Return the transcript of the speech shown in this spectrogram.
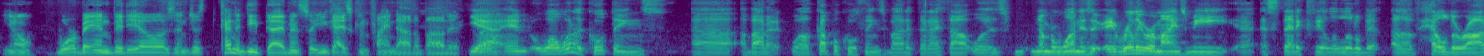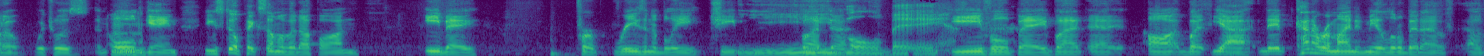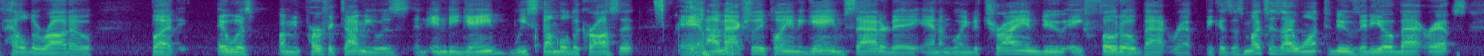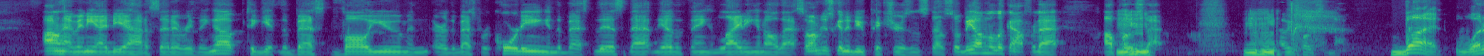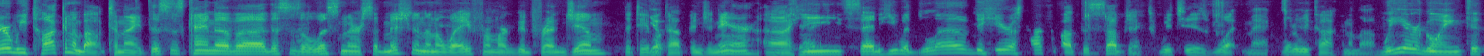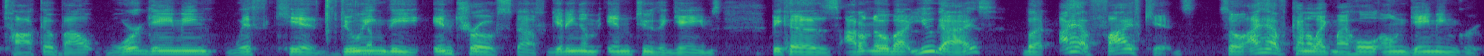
you know, warband videos and just kind of deep diving so you guys can find out about it. Yeah, and well, one of the cool things uh, about it, well, a couple cool things about it that I thought was number one is it, it really reminds me uh, aesthetic feel a little bit of Heldorado, which was an old game. You can still pick some of it up on eBay for reasonably cheap. But, But, uh, Evil Bay. Evil Bay, but uh, but yeah, it kind of reminded me a little bit of of Heldorado, but it was I mean perfect timing. It was an indie game. We stumbled across it, and. I'm actually playing a game Saturday, and I'm going to try and do a photo bat rep because as much as I want to do video bat reps. I don't have any idea how to set everything up to get the best volume and or the best recording and the best this, that, and the other thing and lighting and all that. So I'm just going to do pictures and stuff. So be on the lookout for that. I'll post Mhm. that. Mhm. I'll be posting that. But what are we talking about tonight? This is kind of uh this is a listener submission in a way from our good friend Jim, the tabletop engineer. Uh, That's he said he would love to hear us talk about this subject, which is what, Mac? What are we talking about? We are going to talk about wargaming with kids, doing the intro stuff, getting them into the games. Because I don't know about you guys, but I have five kids. So I have kind of like my whole own gaming group.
